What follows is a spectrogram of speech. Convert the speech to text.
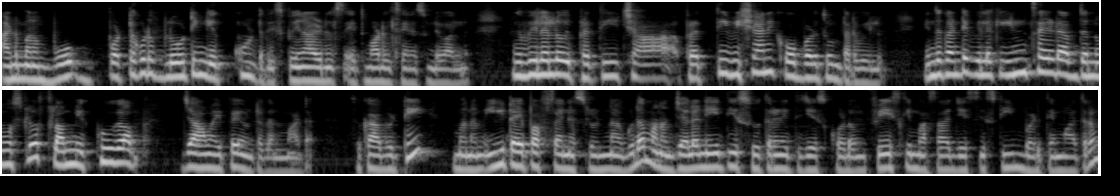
అండ్ మనం బో పొట్ట కూడా బ్లోటింగ్ ఎక్కువ ఉంటుంది. స్పినాయిడల్స్ మోడల్స్ అయినస్ ఉండే వాళ్ళు. ఇంకా వీళ్ళలో ప్రతి చా ప్రతి విషయానికి కోపడుతూ ఉంటారు వీళ్ళు. ఎందుకంటే వీళ్ళకి ఇన్సైడ్ ఆఫ్ ద నోస్లో ఫ్లమ్ ఎక్కువగా జామ్ అయిపోయి ఉంటుంది అనమాట సో కాబట్టి మనం ఈ టైప్ ఆఫ్ సైనస్లు ఉన్నా కూడా మనం జలనీతి సూత్రనీతి చేసుకోవడం ఫేస్కి మసాజ్ చేసి స్టీమ్ పడితే మాత్రం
